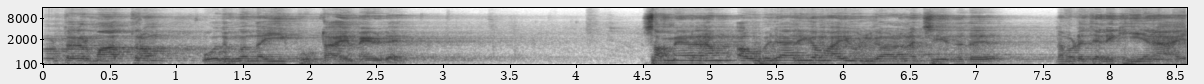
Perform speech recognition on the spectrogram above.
പ്രവർത്തകർ മാത്രം ഒതുങ്ങുന്ന ഈ കൂട്ടായ്മയുടെ സമ്മേളനം ഔപചാരികമായി ഉദ്ഘാടനം ചെയ്യുന്നത് നമ്മുടെ ജനകീയനായ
